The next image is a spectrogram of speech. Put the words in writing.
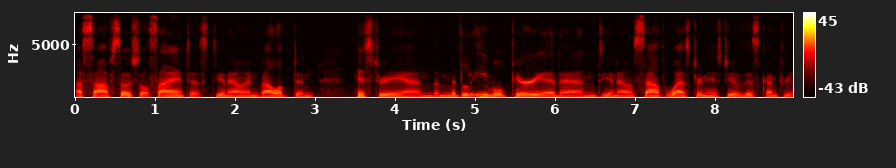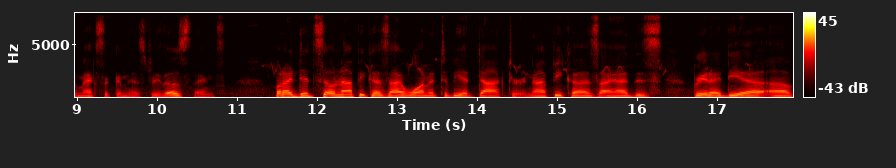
a soft social scientist, you know, enveloped in history and the medieval period and, you know, southwestern history of this country, Mexican history, those things. But I did so not because I wanted to be a doctor, not because I had this great idea of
